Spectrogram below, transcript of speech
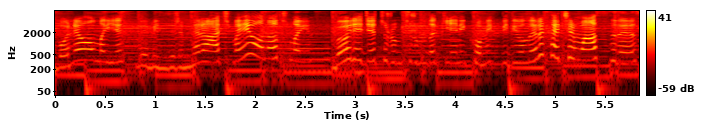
abone olmayı ve bildirimleri açmayı unutmayın. Böylece Turum Turum'daki yeni komik videoları kaçırmazsınız.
